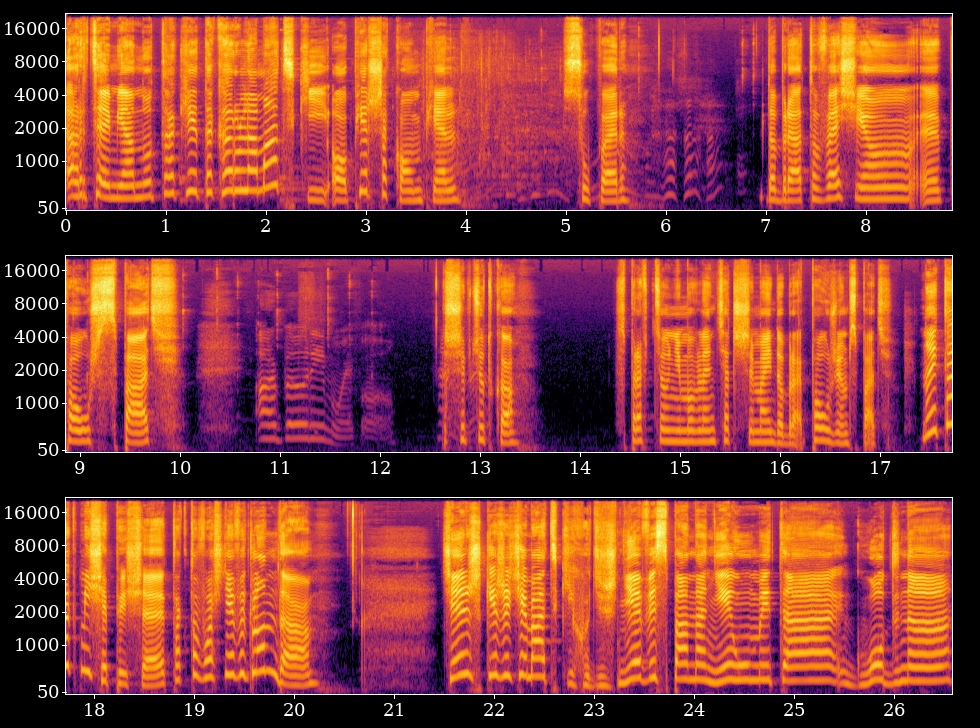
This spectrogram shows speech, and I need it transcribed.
Artemia, no takie, taka rola matki. O, pierwsza kąpiel. Super. Dobra, to weź ją, y, połóż spać. Szybciutko. Sprawdź, co u niemowlęcia trzymaj. Dobra, połóż ją spać. No i tak mi się pysie, tak to właśnie wygląda. Ciężkie życie matki, chodzisz niewyspana, nieumyta, głodna.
